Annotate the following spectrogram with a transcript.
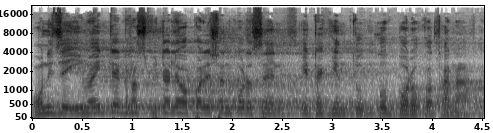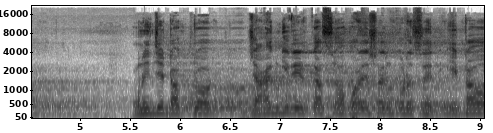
উনি যে ইউনাইটেড হসপিটালে অপারেশন করেছেন, এটা কিন্তু খুব বড় কথা না। উনি যে ডক্টর জাহাঙ্গীরের কাছে অপারেশন করেছেন, এটাও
